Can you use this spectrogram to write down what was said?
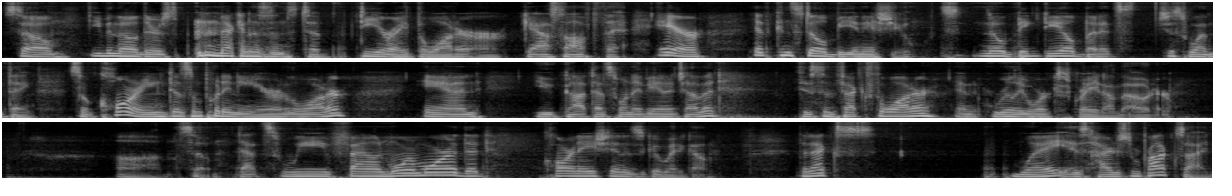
So even though there's mechanisms to deaerate the water or gas off the air, it can still be an issue. It's no big deal, but it's just one thing. So chlorine doesn't put any air in the water, and you've got that's one advantage of it. Disinfects the water and really works great on the odor. Um, so that's we've found more and more that chlorination is a good way to go. The next way is hydrogen peroxide.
